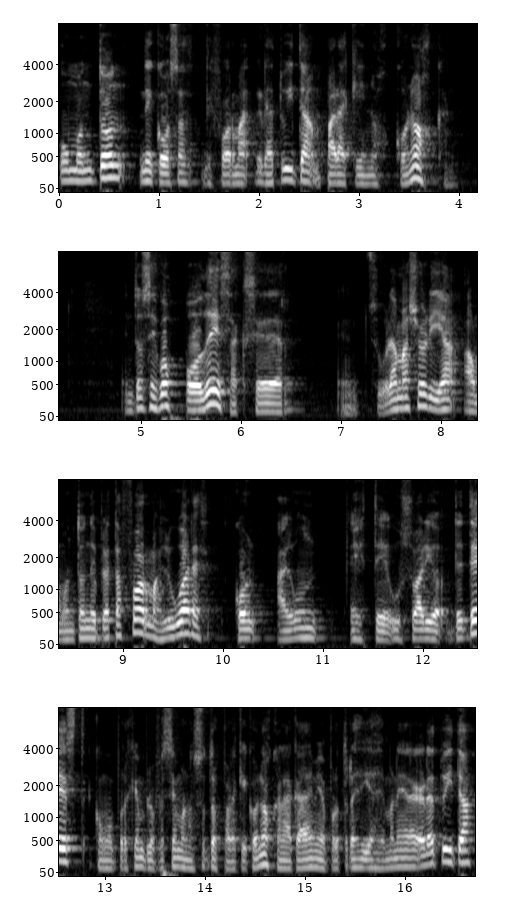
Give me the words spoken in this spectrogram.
un montón de cosas de forma gratuita para que nos conozcan. Entonces vos podés acceder, en su gran mayoría, a un montón de plataformas, lugares con algún este, usuario de test, como por ejemplo ofrecemos nosotros para que conozcan la academia por tres días de manera gratuita,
